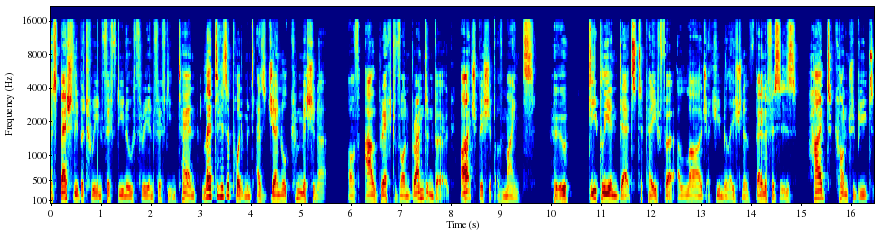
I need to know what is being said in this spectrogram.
especially between 1503 and 1510, led to his appointment as General Commissioner of Albrecht von Brandenburg, Archbishop of Mainz, who, deeply in debt to pay for a large accumulation of benefices, had to contribute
